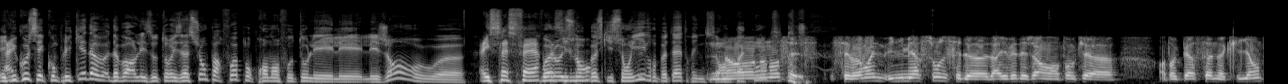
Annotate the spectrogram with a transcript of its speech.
Et du coup, c'est compliqué d'av- d'avoir les autorisations parfois pour prendre en photo les, les, les gens ou euh... Ils se laissent faire Ou alors ils facilement sont, parce qu'ils sont ivres peut-être, ils ne se Non, rendent pas non, compte. non, c'est c'est vraiment une, une immersion. J'essaie d'arriver déjà en, en tant que euh, en tant que personne cliente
